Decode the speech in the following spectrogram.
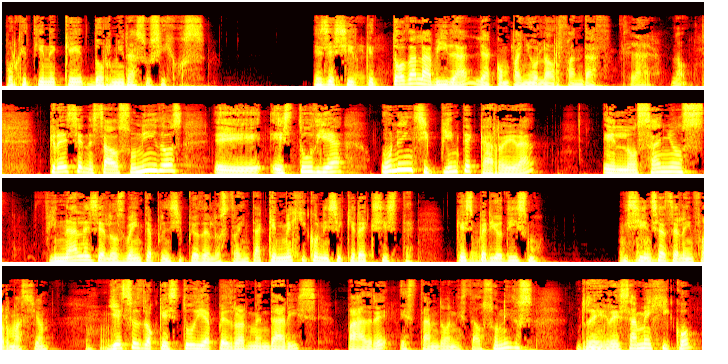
porque tiene que dormir a sus hijos. Es decir, que toda la vida le acompañó la orfandad. Claro. ¿no? Crece en Estados Unidos, eh, estudia una incipiente carrera en los años finales de los 20, principios de los 30, que en México ni siquiera existe, que es periodismo y ciencias de la información. Y eso es lo que estudia Pedro Armendáriz, padre, estando en Estados Unidos. Regresa a México,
